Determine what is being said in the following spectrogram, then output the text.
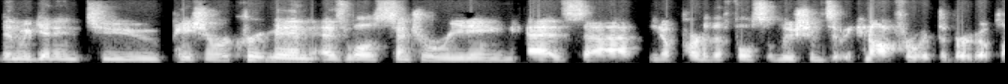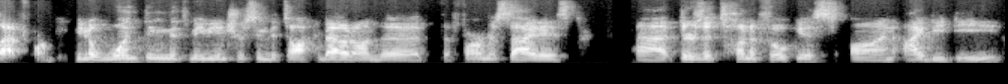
Then we get into patient recruitment as well as central reading as uh, you know part of the full solutions that we can offer with the Virgo platform. You know, one thing that's maybe interesting to talk about on the the pharma side is uh, there's a ton of focus on IBD,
